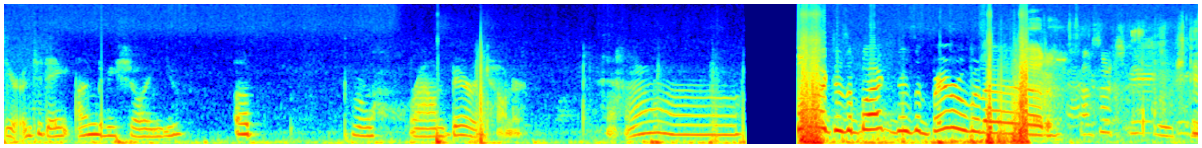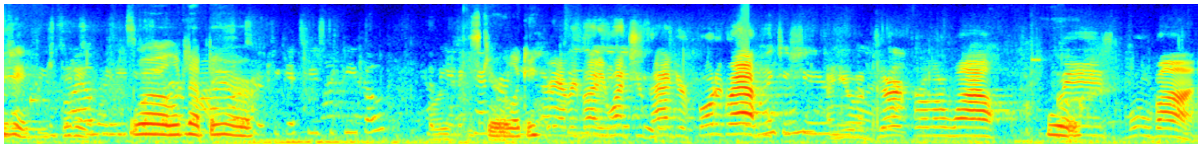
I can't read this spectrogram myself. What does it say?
here, and today I'm going to be showing you a brown bear encounter. Oh, look, there's a black, there's a bear over there. Whoa, look at that bear. Scary looking. Hey everybody, once you've had your photograph and you observe for a little while, please move on.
